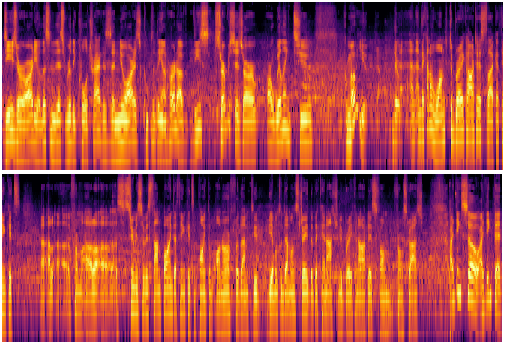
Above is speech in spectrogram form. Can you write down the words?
Deezer or Rdio, listen to this really cool track. This is a new artist, completely unheard of. These services are are willing to promote you and, and they kind of want to break artists. Like I think it's uh, uh, from a, a, streaming service standpoint, I think it's a point of honor for them to be able to demonstrate that they can actually break an artist from from scratch. I think so. I think that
